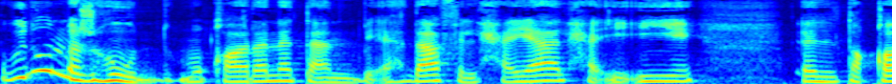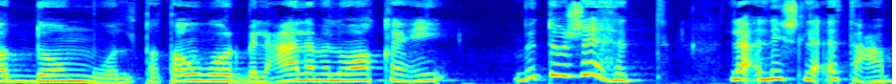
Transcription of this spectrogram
وبدون مجهود مقارنة بأهداف الحياة الحقيقية التقدم والتطور بالعالم الواقعي. بده جهد. لا ليش لا أتعب؟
